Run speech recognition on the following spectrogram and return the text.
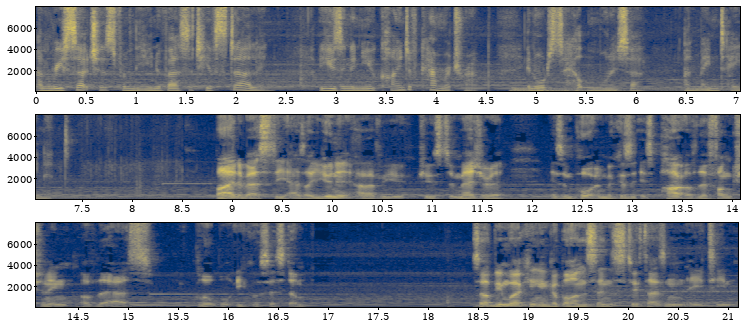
and researchers from the University of Stirling are using a new kind of camera trap in order to help monitor and maintain it. Biodiversity as a unit, however you choose to measure it, is important because it's part of the functioning of the Earth's global ecosystem. So I've been working in Gabon since 2018,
